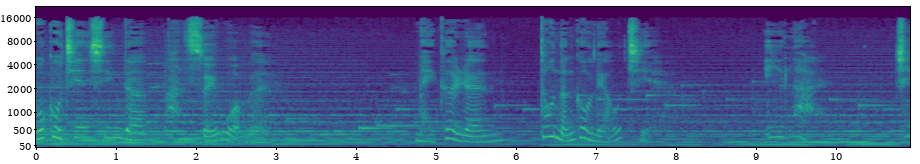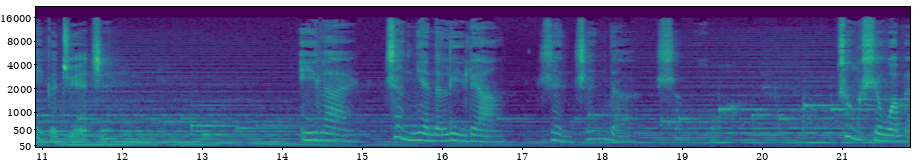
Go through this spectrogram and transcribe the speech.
不顾艰辛地伴随我们。每个人。都能够了解、依赖这个觉知，依赖正念的力量，认真的生活，重视我们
